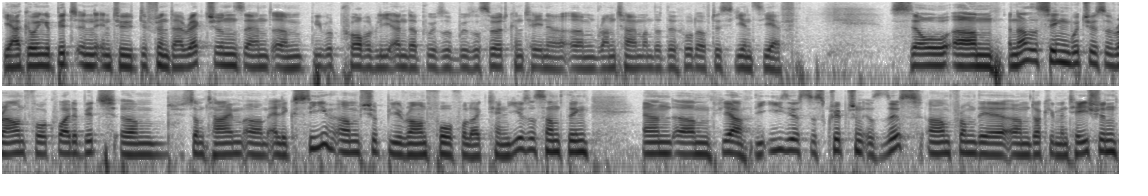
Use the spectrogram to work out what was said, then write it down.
yeah, going a bit in, into different directions, and um, we would probably end up with a, with a third container um, runtime under the hood of the CNCF. So um, another thing which is around for quite a bit, um, some time, um, LXC um, should be around for, for like 10 years or something. And um, yeah, the easiest description is this um, from their documentation.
